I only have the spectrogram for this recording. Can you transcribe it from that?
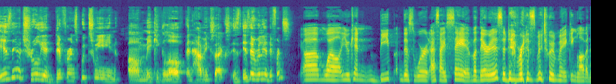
is there truly a difference between um, making love and having sex? Is is there really a difference? Um, well, you can beep this word as I say it, but there is a difference between making love and.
